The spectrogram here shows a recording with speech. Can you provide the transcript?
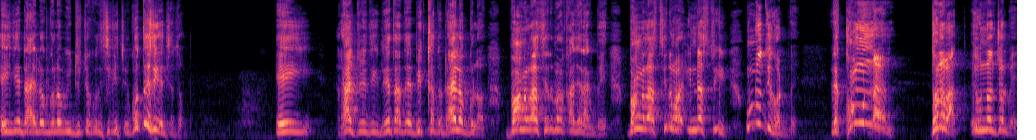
এই যে ডায়লগগুলো মিঠু চক্রবর্তী শিখেছে, করতে শিখেছে সব। এই রাজনৈতিক নেতাদের বিখ্যাত ডায়লগগুলো বাংলা সিনেমার কাজে লাগবে। বাংলা সিনেমার ইন্ডাস্ট্রির উন্নতি ঘটবে। এটা কম উন্নয়ন। ধন্যবাদ। এই উন্নয়ন চলবে।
